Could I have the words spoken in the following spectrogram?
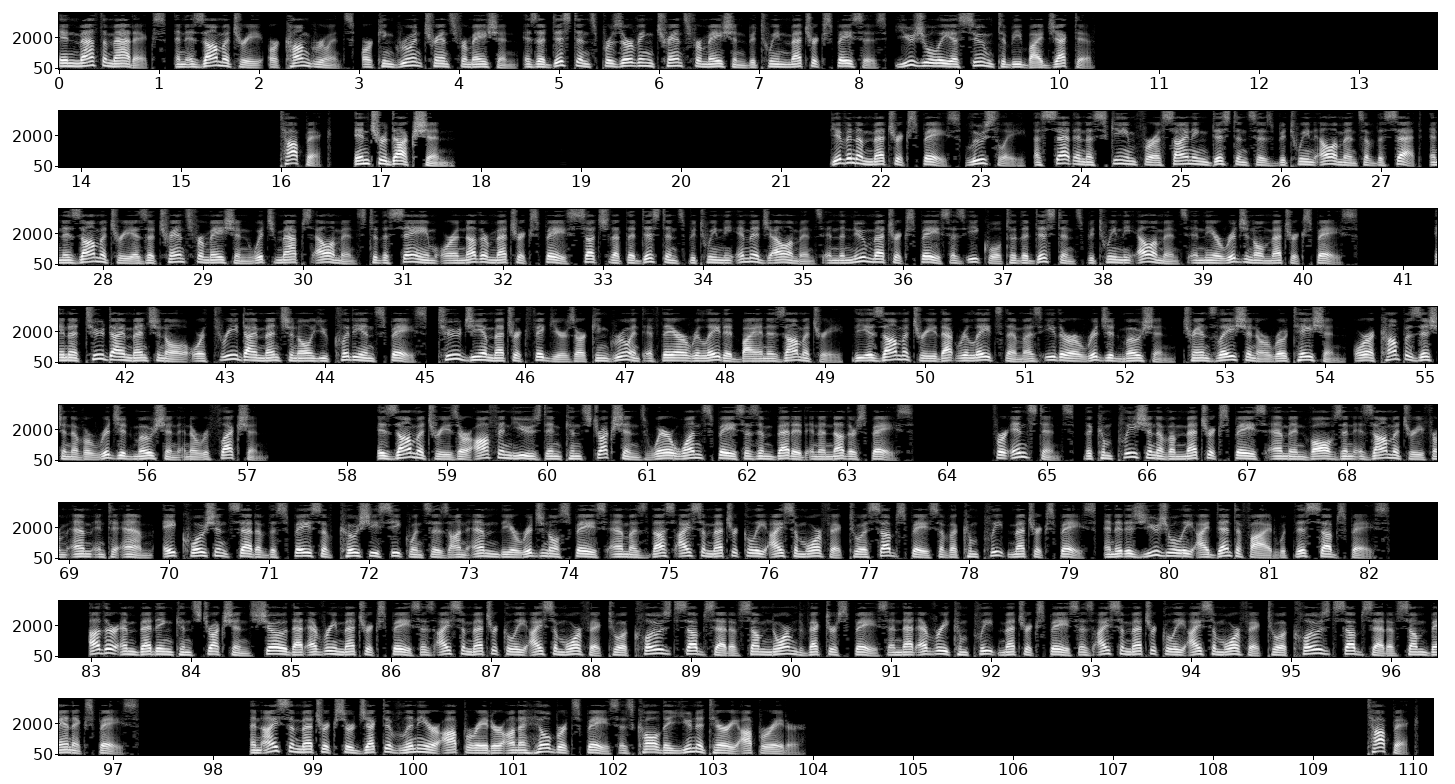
In mathematics, an isometry or congruence, or congruent transformation is a distance-preserving transformation between metric spaces, usually assumed to be bijective. Introduction Given a metric space loosely, a set and a scheme for assigning distances between elements of the set, an isometry is a transformation which maps elements to the same or another metric space such that the distance between the image elements in the new metric space is equal to the distance between the elements in the original metric space. In a two-dimensional or three-dimensional Euclidean space, two geometric figures are congruent if they are related by an isometry. The isometry that relates them is either a rigid motion, translation or rotation, or a composition of a rigid motion and a reflection. Isometries are often used in constructions where one space is embedded in another space. For instance, the completion of a metric space M involves an isometry from M into M, a quotient set of the space of Cauchy sequences on M. The original space M is thus isometrically isomorphic to a subspace of a complete metric space, and it is usually identified with this subspace. Other embedding constructions show that every metric space is isometrically isomorphic to a closed subset of some normed vector space and that every complete metric space is isometrically isomorphic to a closed subset of some Banach space. An isometric surjective linear operator on a Hilbert space is called a unitary operator.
